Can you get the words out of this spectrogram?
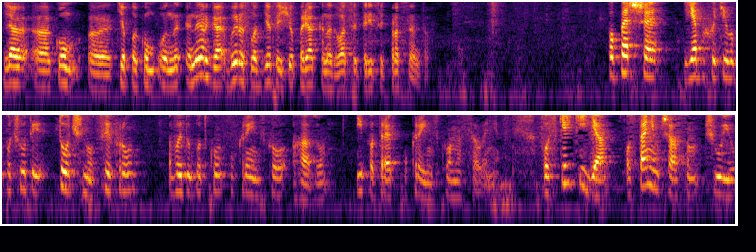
для э, ком, э, теплокомэнерго выросло где-то еще порядка на 20-30%. По-перше, я би хотіла почути точну цифру видобутку українського газу і потреб українського населення. Оскільки я останнім часом чую,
